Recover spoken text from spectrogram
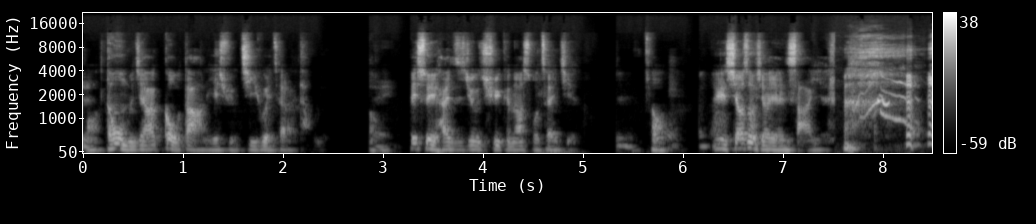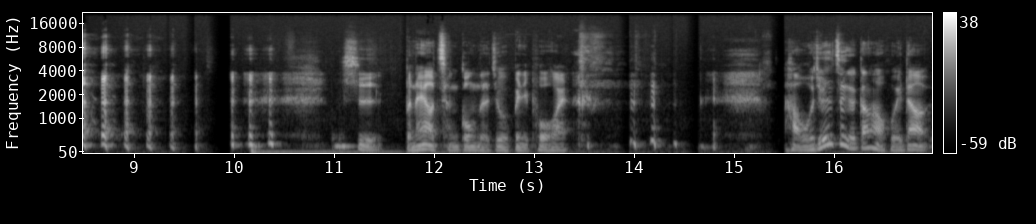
对哦、等我们家够大了，也许有机会再来讨论。对、哦，所以孩子就去跟他说再见。嗯，好、哦，那个销售小姐很傻眼，是本来要成功的就被你破坏。好，我觉得这个刚好回到。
